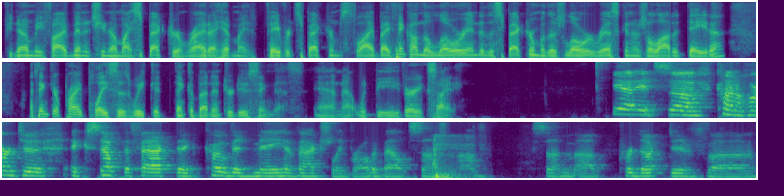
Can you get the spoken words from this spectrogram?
if you know me five minutes, you know my spectrum, right? I have my favorite spectrum slide. But I think on the lower end of the spectrum where there's lower risk and there's a lot of data, I think there are probably places we could think about introducing this. And that would be very exciting. Yeah, it's uh, kind of hard to accept the fact that COVID may have actually brought about some uh, some uh, productive, uh,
